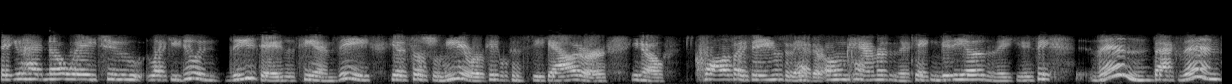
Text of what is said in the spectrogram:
that you had no way to, like you do in these days with TMZ, you have social media where people can speak out or, you know, qualify things or they have their own cameras and they're taking videos and they you see. Then, back then,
